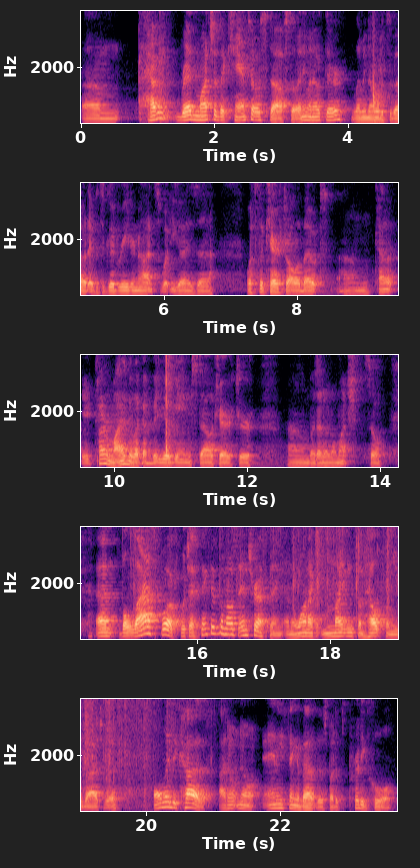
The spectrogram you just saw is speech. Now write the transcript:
Um, haven't read much of the Canto stuff, so anyone out there, let me know what it's about. If it's a good read or not. It's what you guys, uh, what's the character all about? Um, kind of, it kind of reminds me of like a video game style character, um, but I don't know much. So, and the last book, which I think is the most interesting, and the one I might need some help from you guys with, only because I don't know anything about this, but it's pretty cool.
